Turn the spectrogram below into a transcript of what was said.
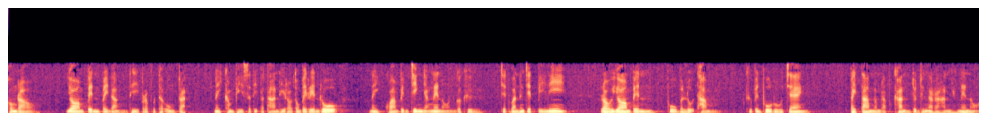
ของเราย่อมเป็นไปดังที่พระพุทธองค์ตรัสในคำพีสติปัฏฐานที่เราต้องไปเรียนรู้ในความเป็นจริงอย่างแน่นอนก็คือเจ็ดวันถึงเจ็ดปีนี้ เราย่อมเป็นผู้บรรลุธรรม คือเป็นผู้รู้แจ้ง ไปตามลำดับขั้นจนถึงอรหันต์อย่างแน่นอน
